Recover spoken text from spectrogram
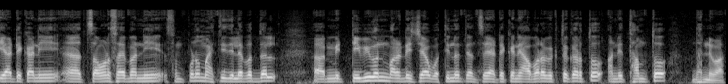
या ठिकाणी चव्हाण साहेबांनी संपूर्ण माहिती दिल्याबद्दल मी टी व्ही वन मराठीच्या वतीनं त्यांचा या ठिकाणी आभार व्यक्त करतो आणि थांबतो. धन्यवाद.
